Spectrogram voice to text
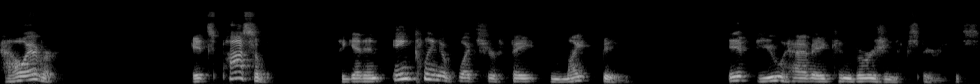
However, it's possible to get an inkling of what your fate might be if you have a conversion experience,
